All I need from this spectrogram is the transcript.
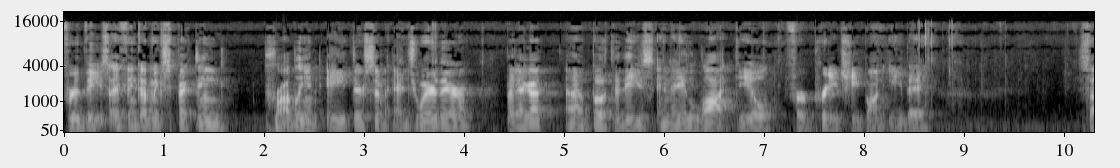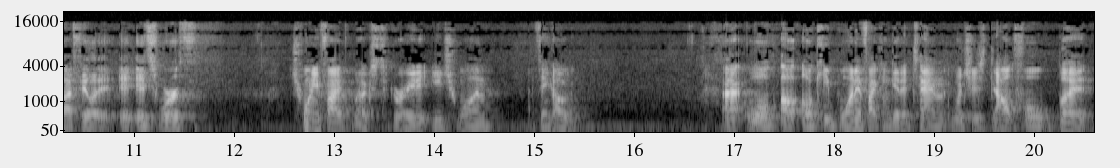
For these, I think I'm expecting probably an 8. There's some edge wear there. But I got uh, both of these in a lot deal for pretty cheap on eBay. So I feel it, it, it's worth 25 bucks to grade each one. I think I'll, I, well, I'll, I'll keep one if I can get a 10, which is doubtful, but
